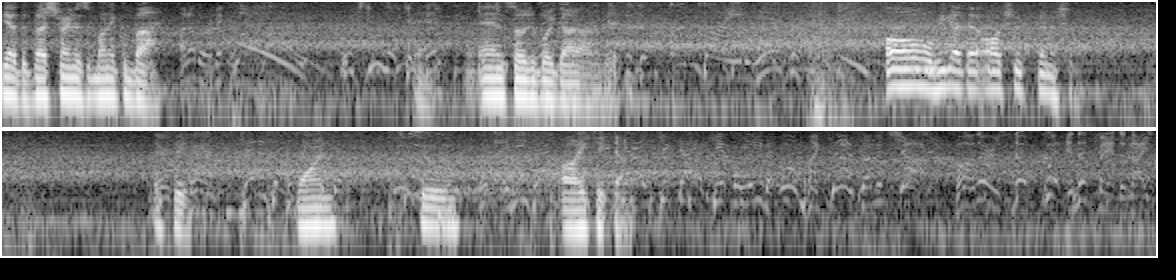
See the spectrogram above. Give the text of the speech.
Yeah, the best trainers money could buy. Another ama- Whoa! Would you look at this? And Soulja Boy got out of it. This is an undying will to succeed. Oh, he got that all shoot finisher. Let's see. Can One, two. Oh, he kicked out. kicked out. I can't believe it. Oh my gosh, I'm in shock. Oh, there is no quit in this man tonight.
